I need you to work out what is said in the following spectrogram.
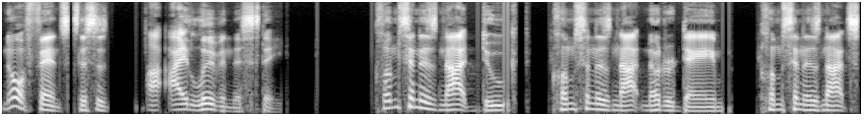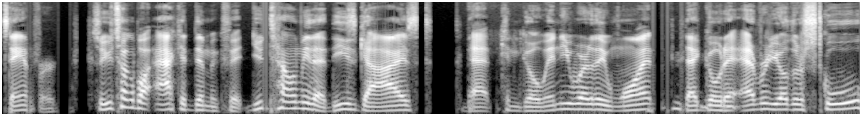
no offense, this is I, I live in this state. Clemson is not Duke. Clemson is not Notre Dame. Clemson is not Stanford. So you talk about academic fit. You telling me that these guys that can go anywhere they want, that go to every other school,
